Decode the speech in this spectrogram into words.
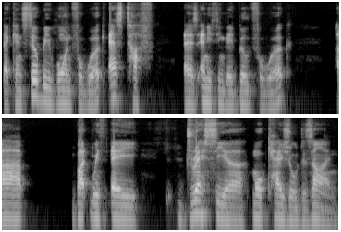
that can still be worn for work, as tough as anything they build for work, uh, but with a dressier, more casual design.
